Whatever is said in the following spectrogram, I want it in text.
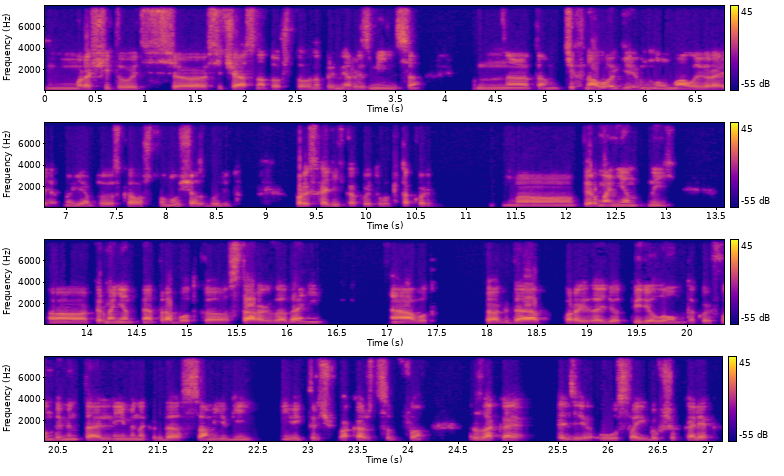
рассчитывать сейчас на то, что, например, изменится там, технологии, ну, маловероятно. Я бы сказал, что ну, сейчас будет происходить какой-то вот такой э, перманентный, э, перманентная отработка старых заданий. А вот когда произойдет перелом такой фундаментальный, именно когда сам Евгений Викторович окажется в заказе у своих бывших коллег,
